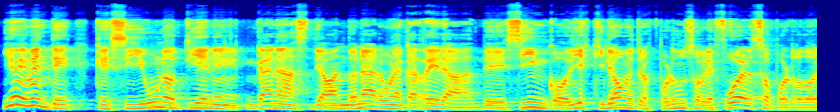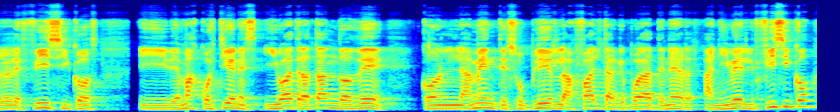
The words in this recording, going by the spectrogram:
Y obviamente que si uno tiene ganas de abandonar una carrera de 5 o 10 kilómetros por un sobreesfuerzo, por dolores físicos y demás cuestiones, y va tratando de con la mente suplir la falta que pueda tener a nivel físico,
